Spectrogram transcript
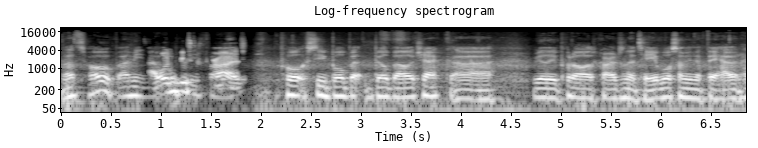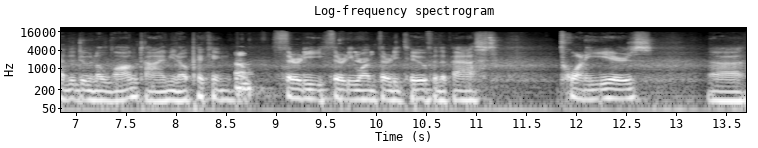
let's hope. I mean, I wouldn't be surprised. Pull, see Bill, Be- Bill Belichick uh, really put all his cards on the table, something that they haven't had to do in a long time. You know, picking Oh. 30, 31, 32 for the past 20 years. Uh,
